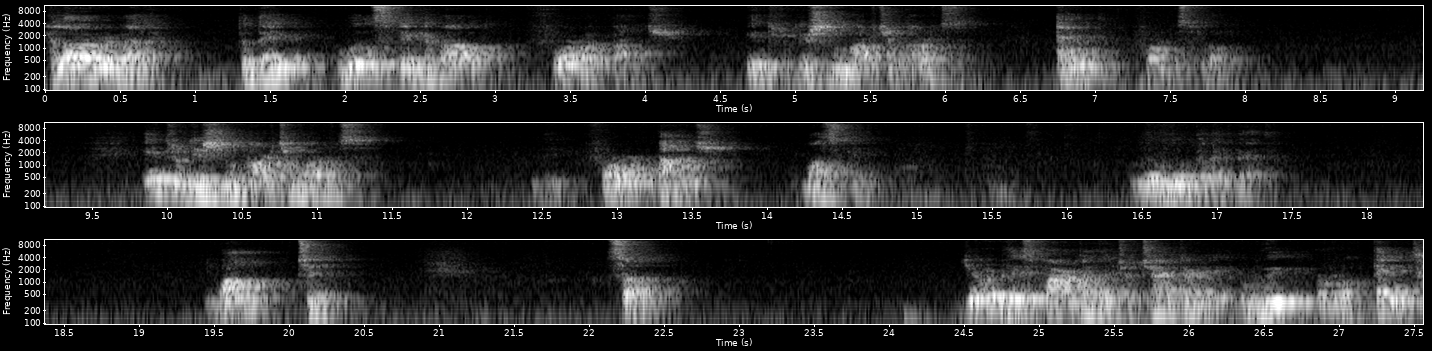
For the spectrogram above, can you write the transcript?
Hello everybody! Today we'll speak about forward punch in traditional martial arts and formless flow. In traditional martial arts, the forward punch mostly will look like that. One, two. So, during this part of the trajectory, we rotate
